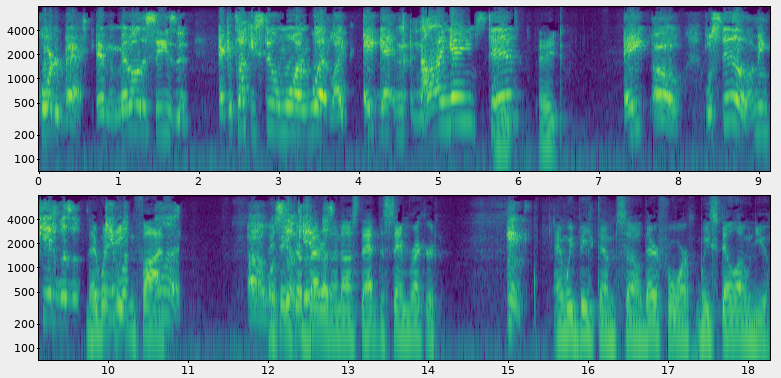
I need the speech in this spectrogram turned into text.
quarterback in the middle of the season, and Kentucky still won what, like eight, ga- nine games, ten, Eight. Eight. eight? Oh, well, still, I mean, kid was. A, They went eight and five. good. Oh, They think still, they're better was, than us. They had the same record, Hmm. And we beat them. So therefore, we still own you.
